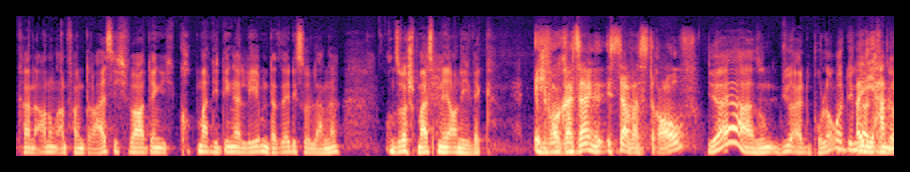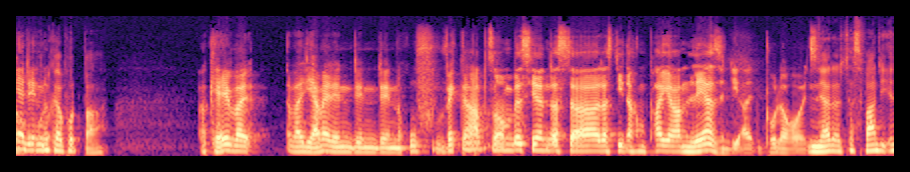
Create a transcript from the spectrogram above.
keine Ahnung, Anfang 30 war, denke ich, guck mal, die Dinger leben tatsächlich so lange. Und sowas schmeißt man ja auch nicht weg. Ich wollte gerade sagen, ist da was drauf? Ja, ja, also die alten Polaroid-Dinger die haben ja unkaputtbar. Okay, weil weil die haben ja den, den, den Ruf weggehabt, so ein bisschen, dass, da, dass die nach ein paar Jahren leer sind, die alten Polaroids. Ja, das, das waren die,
